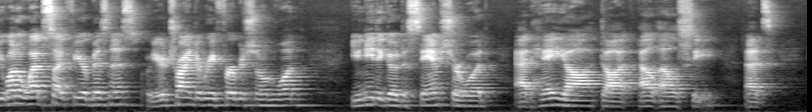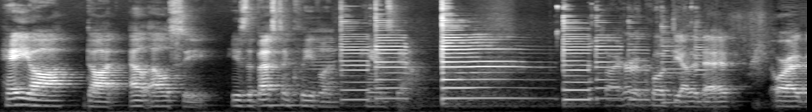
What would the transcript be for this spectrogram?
If you want a website for your business or you're trying to refurbish an old one, you need to go to Sam Sherwood at heyya.llc. That's heyya.llc. He's the best in Cleveland, hands down. So I heard a quote the other day, or I,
